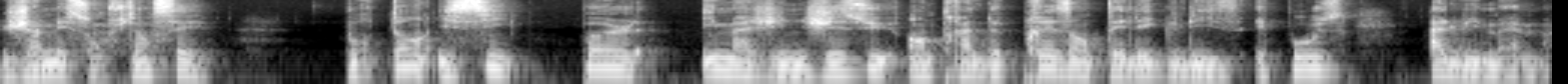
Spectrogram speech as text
jamais son fiancé. Pourtant, ici, Paul imagine Jésus en train de présenter l'Église épouse à lui-même.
